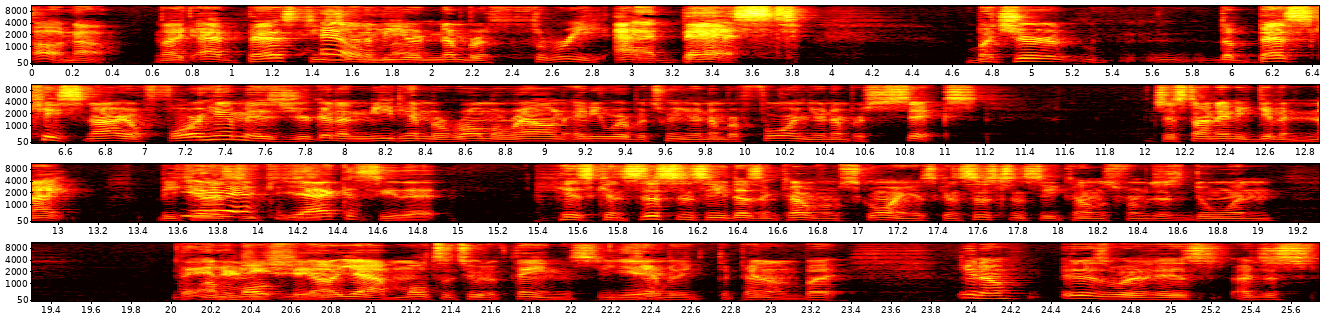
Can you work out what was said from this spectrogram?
Oh no. Like at best, he's Hell gonna be your number three. At, At best. But you're the best case scenario for him is you're gonna need him to roam around anywhere between your number four and your number six, just on any given night. Because Yeah, you, yeah, I can see that. his consistency doesn't come from scoring. His consistency comes from just doing The a energy mul- shit. uh, yeah, multitude of things. You Yeah. can't really depend on, But you know, it is what it is. I just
